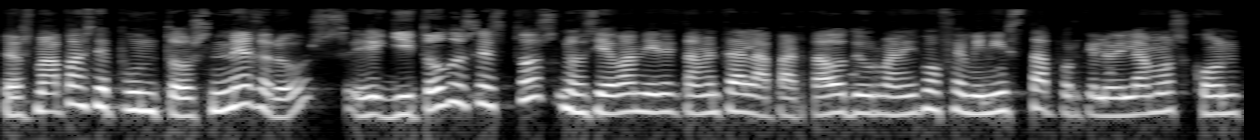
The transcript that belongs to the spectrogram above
los mapas de puntos negros, eh, y todos estos nos llevan directamente al apartado de urbanismo feminista porque lo hilamos con,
